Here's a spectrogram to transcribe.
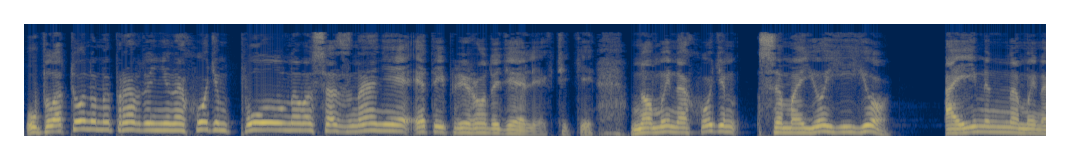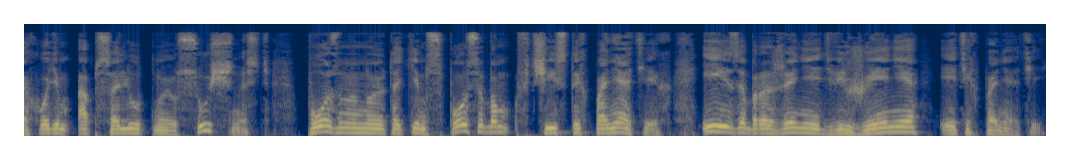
У Платона мы, правда, не находим полного сознания этой природы диалектики, но мы находим самое ее, а именно мы находим абсолютную сущность, познанную таким способом в чистых понятиях и изображение движения этих понятий.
